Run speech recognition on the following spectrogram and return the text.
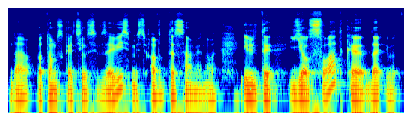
да, потом скатился в зависимость, а вот ты сам виноват. Или ты ел сладкое, да, и вот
